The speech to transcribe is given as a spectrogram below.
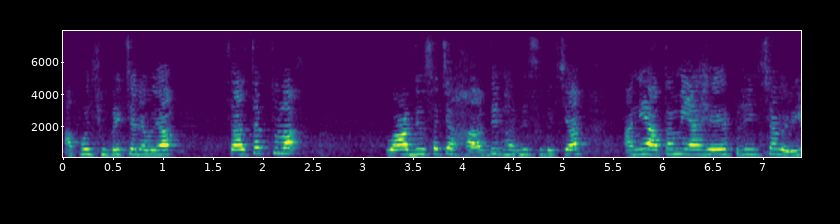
आपण शुभेच्छा देऊया. सार्थक तुला वाढदिवसाच्या हार्दिक हार्दिक शुभेच्छा. आणि आता मी आहे प्रिन्सच्या घरी.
